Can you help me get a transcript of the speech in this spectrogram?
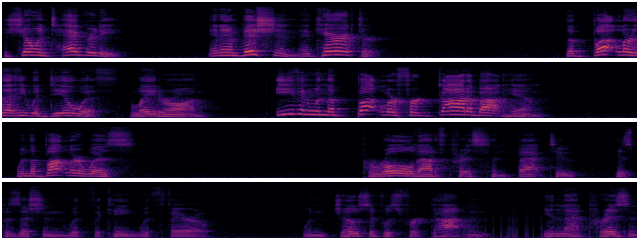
to show integrity and ambition and character the butler that he would deal with later on. Even when the butler forgot about him, when the butler was paroled out of prison back to his position with the king, with Pharaoh, when Joseph was forgotten in that prison,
